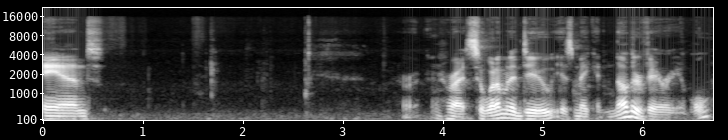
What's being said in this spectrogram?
and all right, so what I'm going to do is make another variable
